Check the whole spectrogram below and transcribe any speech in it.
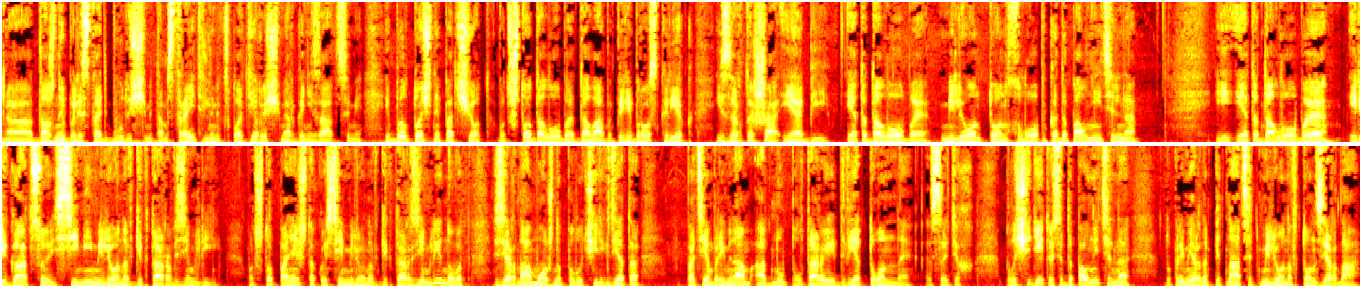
должны были стать будущими там, строительными, эксплуатирующими организациями. И был точный подсчет. Вот что дало бы, дала бы переброска рек из Иртыша и Аби. Это дало бы миллион тонн хлопка дополнительно, и это дало бы ирригацию 7 миллионов гектаров земли. Вот чтобы понять, что такое 7 миллионов гектаров земли, но вот зерна можно получить где-то по тем временам одну, полторы, две тонны с этих площадей. То есть дополнительно ну, примерно 15 миллионов тонн зерна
